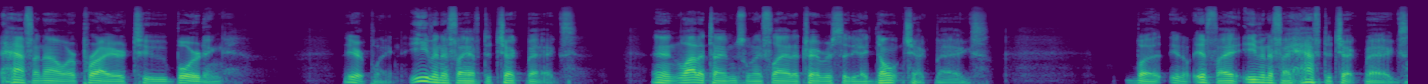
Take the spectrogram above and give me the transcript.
half an hour prior to boarding the airplane, even if I have to check bags. And a lot of times when I fly out of Traverse City, I don't check bags. But, you know, if I, even if I have to check bags,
